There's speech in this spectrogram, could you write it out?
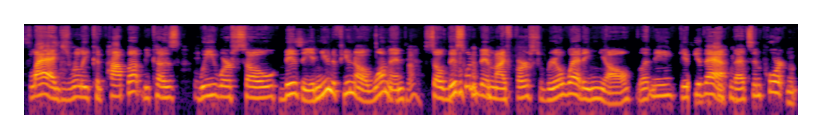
flags really could pop up because we were so busy. And you, if you know a woman, so this would have been my first real wedding, y'all. Let me give you that. That's important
